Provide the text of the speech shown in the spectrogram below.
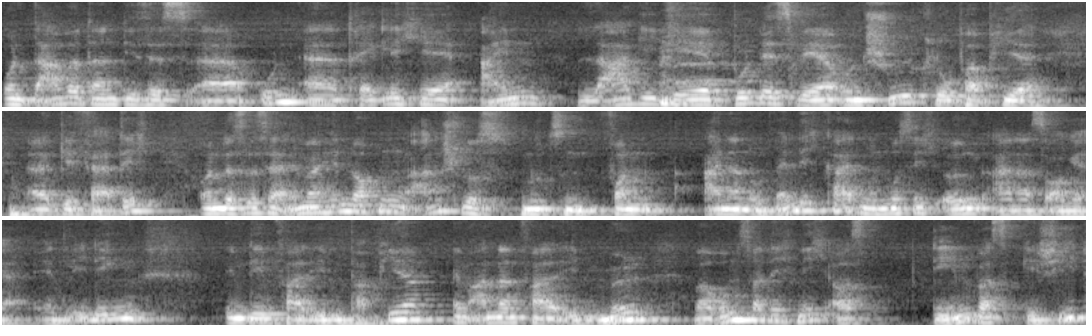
Und da wird dann dieses äh, unerträgliche einlagige Bundeswehr- und Schulklopapier äh, gefertigt. Und das ist ja immerhin noch ein Anschlussnutzen von einer Notwendigkeit. Man muss sich irgendeiner Sorge entledigen. In dem Fall eben Papier, im anderen Fall eben Müll. Warum soll ich nicht aus dem, was geschieht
